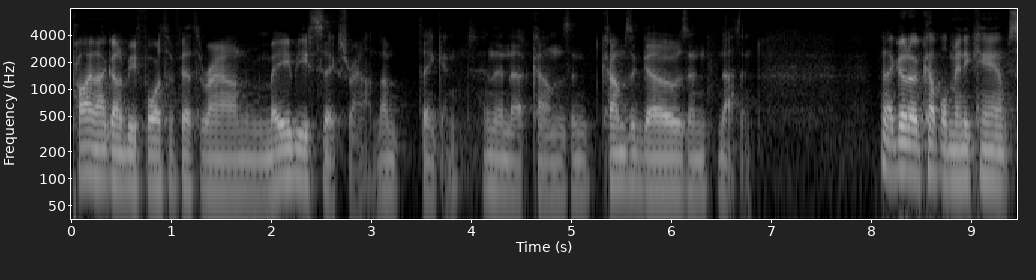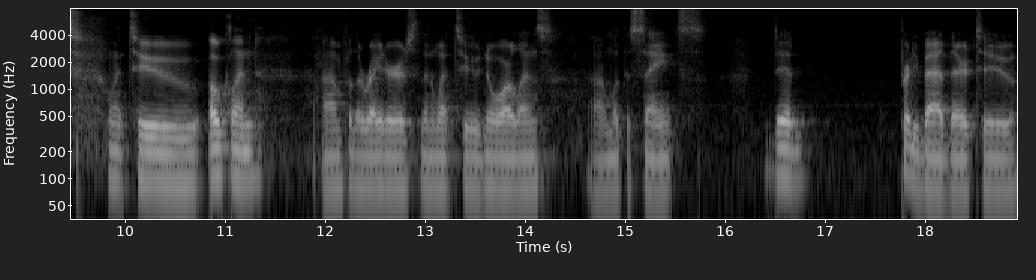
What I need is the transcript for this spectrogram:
probably not going to be fourth or fifth round, maybe sixth round. I'm thinking, and then that comes and comes and goes and nothing. Then I go to a couple mini camps. Went to Oakland um, for the Raiders, then went to New Orleans um, with the Saints. Did pretty bad there too.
